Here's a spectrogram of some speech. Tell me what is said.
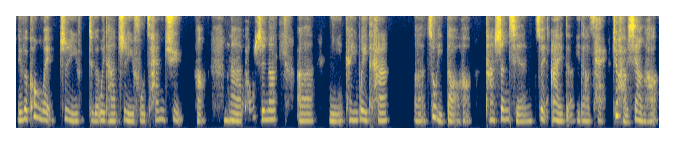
留一个空位，置一这个为他置一副餐具哈。那同时呢，呃，你可以为他呃做一道哈，他生前最爱的一道菜，就好像哈，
